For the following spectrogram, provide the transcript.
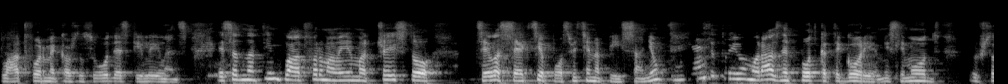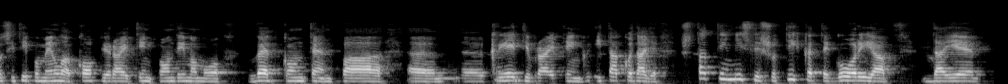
platforme kao što su Odesk ili Elance. E sad na tim platformama ima često cela sekcija posvećena pisanju. Mm -hmm. Sad tu imamo razne podkategorije, mislim od što si ti pomenula copywriting, pa onda imamo web content, pa um, creative writing i tako dalje. Šta ti misliš od tih kategorija da je,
